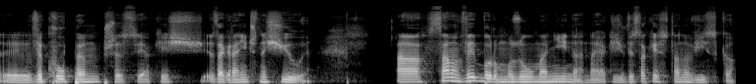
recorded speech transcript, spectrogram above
y, wykupem przez jakieś zagraniczne siły. A sam wybór muzułmanina na jakieś wysokie stanowisko,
